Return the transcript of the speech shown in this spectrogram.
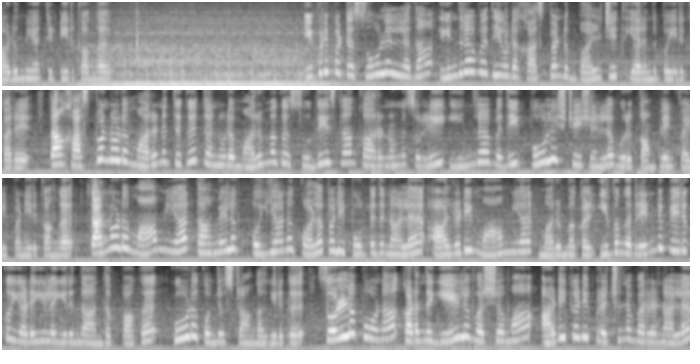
கடுமையா திட்டிருக்காங்க. இப்படிப்பட்ட சூழல்ல தான் இந்திராவதியோட ஹஸ்பண்ட் பல்ஜித் இறந்து போயிருக்காரு. தான் ஹஸ்பண்டோட மரணத்துக்கு தன்னோட மருமக சுதேஷ் தான் காரணம்னு சொல்லி இந்திராவதி போலீஸ் ஸ்டேஷன்ல ஒரு கம்ப்ளைண்ட் ஃபைல் பண்ணிருக்காங்க தன்னோட மாமியார் தான் மேல பொய்யான கொலபலி போட்டதுனால ஆல்ரெடி மாமியார் மருமகள் இவங்க ரெண்டு பேருக்கும் இடையில இருந்த அந்த பகை கூட கொஞ்சம் ஸ்ட்ராங் இருக்கு சொல்ல போனா கடந்த ஏழு வருஷமா அடிக்கடி பிரச்சனை வர்றனால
